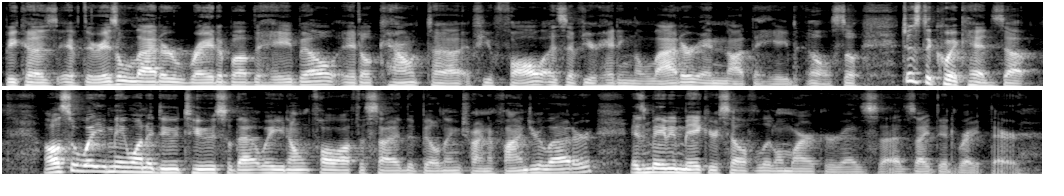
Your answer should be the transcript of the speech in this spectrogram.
Because if there is a ladder right above the hay bale it'll count uh, if you fall as if you're hitting the ladder and not the hay bale. So just a quick heads up. Also what you may want to do too so that way you don't fall off the side of the building trying to find your ladder is maybe make yourself a little marker as as I did right there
